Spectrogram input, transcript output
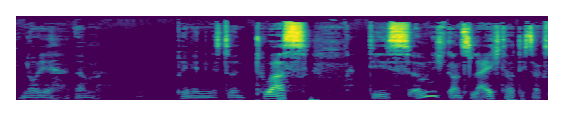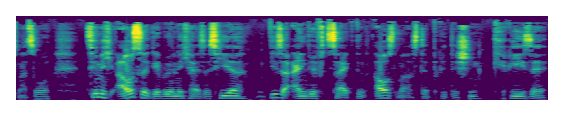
die neue ähm, Premierministerin Truss, die es ähm, nicht ganz leicht hat, ich sag's mal so. Ziemlich außergewöhnlich heißt es hier, dieser Eingriff zeigt den Ausmaß der britischen Krise.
